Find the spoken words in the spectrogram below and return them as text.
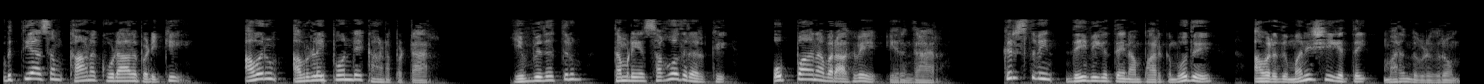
வித்தியாசம் காணக்கூடாதபடிக்கு அவரும் அவர்களைப் போன்றே காணப்பட்டார். எவ்விதத்திலும் தம்முடைய சகோதரருக்கு ஒப்பானவராகவே இருந்தார். கிறிஸ்துவின் தெய்வீகத்தை நாம் பார்க்கும்போது அவரது மனுஷீகத்தை மறந்து விடுகிறோம்.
